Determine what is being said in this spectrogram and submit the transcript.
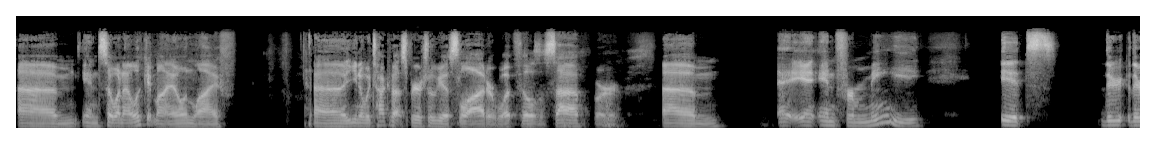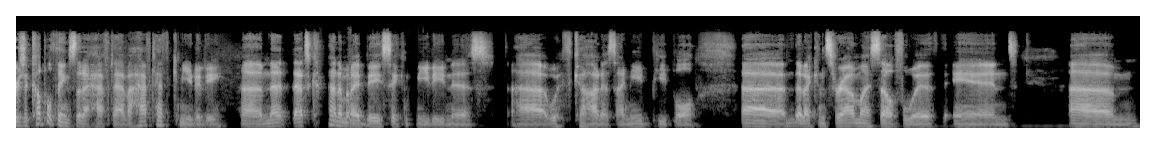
Um, and so when I look at my own life, uh, you know, we talk about spiritual gifts a lot, or what fills us up, or um, and, and for me, it's there, there's a couple things that I have to have. I have to have community. Um, that that's kind of my basic neediness uh, with God, is I need people uh, that I can surround myself with and um,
